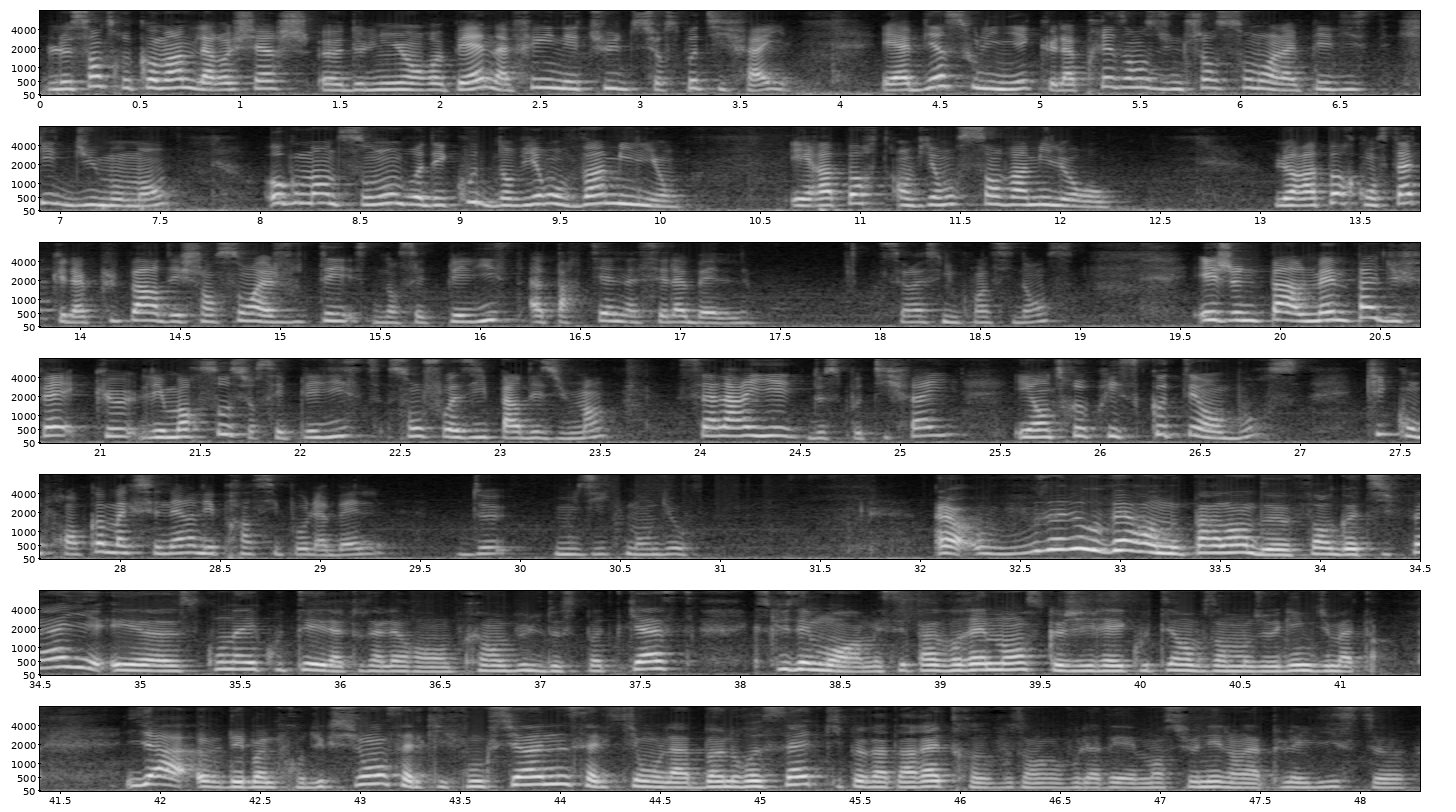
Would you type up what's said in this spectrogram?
Le Centre commun de la recherche euh, de l'Union européenne a fait une étude sur Spotify et a bien souligné que la présence d'une chanson dans la playlist hit du moment augmente son nombre d'écoutes d'environ 20 millions et rapporte environ 120 000 euros. Le rapport constate que la plupart des chansons ajoutées dans cette playlist appartiennent à ces labels. Serait-ce une coïncidence? Et je ne parle même pas du fait que les morceaux sur ces playlists sont choisis par des humains, salariés de Spotify et entreprises cotées en bourse, qui comprend comme actionnaires les principaux labels de musique mondiaux. Alors, vous avez ouvert en nous parlant de Forgotify et euh, ce qu'on a écouté là tout à l'heure en préambule de ce podcast. Excusez-moi, hein, mais c'est pas vraiment ce que j'irai écouter en faisant mon jogging du matin. Il y a euh, des bonnes productions, celles qui fonctionnent, celles qui ont la bonne recette, qui peuvent apparaître, vous, l'avez mentionné dans la playlist euh,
